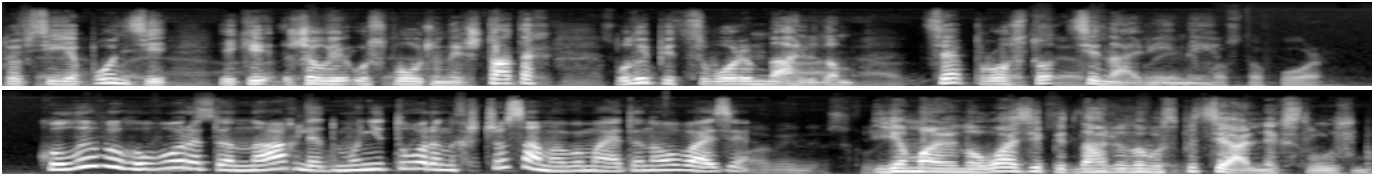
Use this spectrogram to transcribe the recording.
то всі японці, які жили у Сполучених Штатах, були під суворим наглядом. Це просто ціна війни. Коли ви говорите нагляд, моніторинг, що саме ви маєте на увазі? Я маю на увазі під наглядом спеціальних служб.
